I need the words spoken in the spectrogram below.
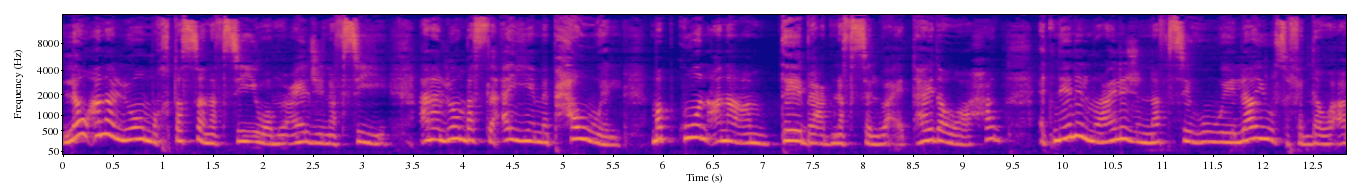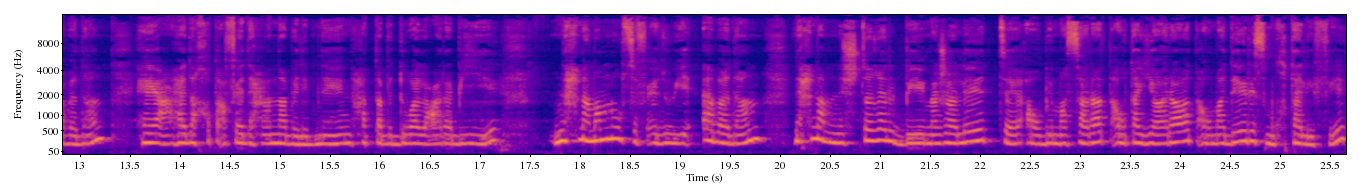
لو أنا اليوم مختصة نفسية ومعالجة نفسية أنا اليوم بس لأيم بحول ما بكون أنا عم تابع بنفس الوقت. هيدا واحد. اثنين المعالج النفسي هو لا يوصف الدواء أبدا. هذا خطأ فادح عنا بلبنان حتى بالدول العربية. نحن ما بنوصف أدوية أبدا. نحن بنشتغل بمجالات أو بمسارات أو تيارات أو مدارس مختلفة.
